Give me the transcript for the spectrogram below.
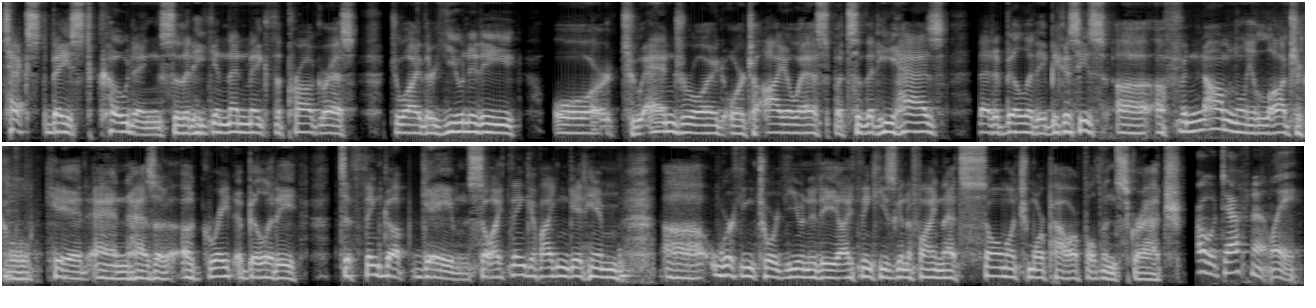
text based coding so that he can then make the progress to either Unity or to Android or to iOS, but so that he has that ability because he's uh, a phenomenally logical kid and has a, a, great ability to think up games. So I think if I can get him uh, working toward Unity, I think he's going to find that so much more powerful than Scratch. Oh, definitely.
